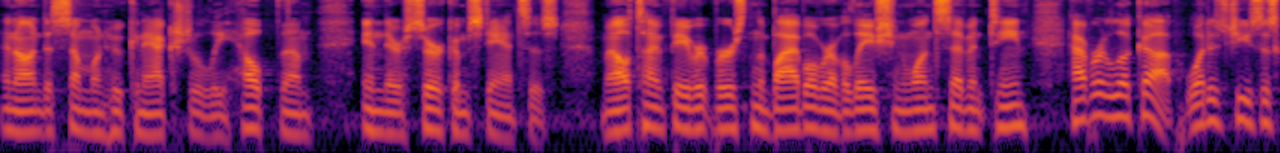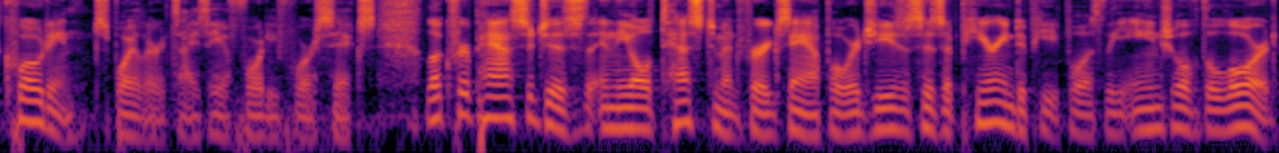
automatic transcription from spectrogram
and onto someone who can actually help them in their circumstances. My all-time favorite verse in the bible revelation 117 have her look up. What is jesus quoting? Spoiler it's isaiah 44 6 look for passages in the old testament for example where jesus is appearing to people as the angel of the Lord.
